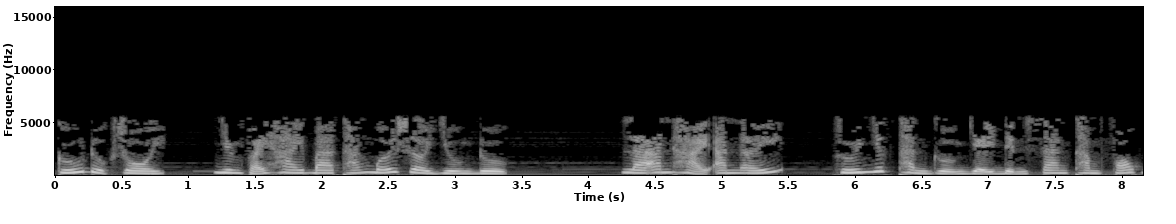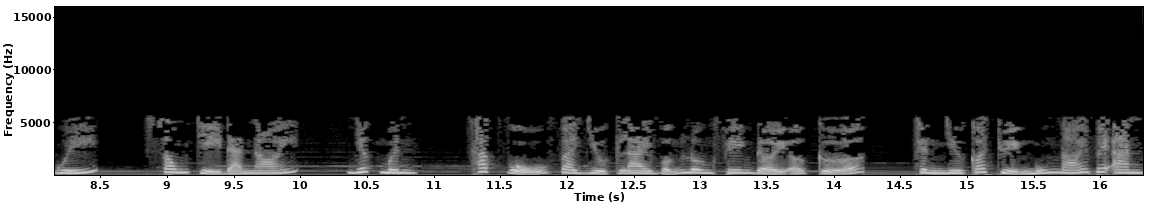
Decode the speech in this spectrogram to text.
cứu được rồi, nhưng phải hai ba tháng mới rời giường được. Là anh hại anh ấy, hứa nhất thành gượng dậy định sang thăm phó quý, xong chị đã nói, nhất minh, khắc vũ và dược lai vẫn luân phiên đợi ở cửa, hình như có chuyện muốn nói với anh,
